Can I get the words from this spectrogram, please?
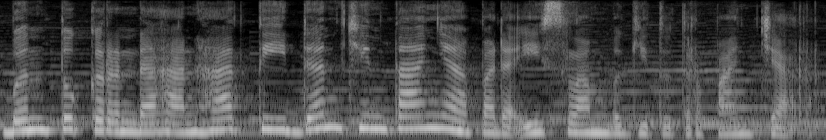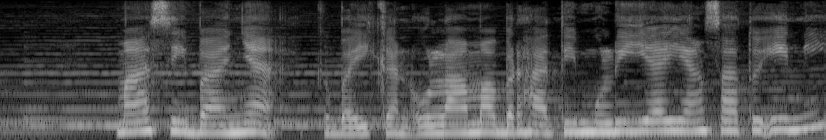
Bentuk kerendahan hati dan cintanya pada Islam begitu terpancar masih banyak kebaikan ulama berhati mulia yang satu ini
